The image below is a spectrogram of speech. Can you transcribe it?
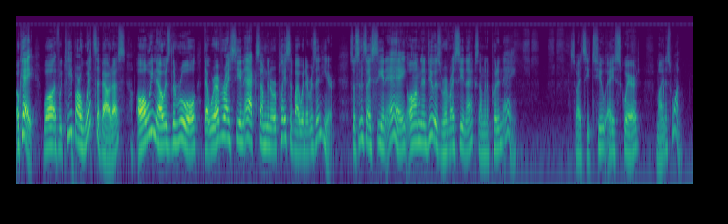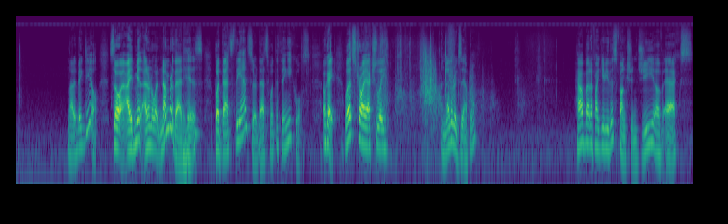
Okay, well, if we keep our wits about us, all we know is the rule that wherever I see an x, I'm going to replace it by whatever's in here. So since I see an a, all I'm going to do is wherever I see an x, I'm going to put an a. So I'd see 2a squared minus 1. Not a big deal. So I admit I don't know what number that is, but that's the answer. That's what the thing equals. Okay, let's try actually another example. How about if I give you this function, g of x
